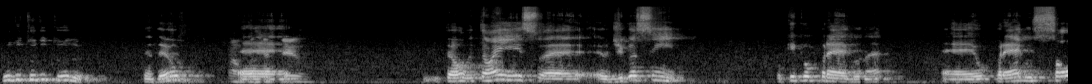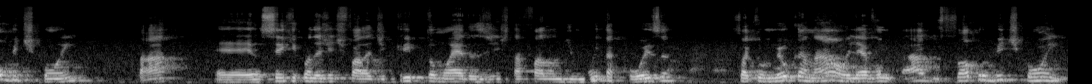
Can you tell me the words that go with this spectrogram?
Tudo, tudo, tudo. Entendeu? Não, é, então, então é isso. É, eu digo assim, o que, que eu prego, né? É, eu prego só o Bitcoin, tá? É, eu sei que quando a gente fala de criptomoedas, a gente está falando de muita coisa, só que o meu canal ele é voltado só para o Bitcoin,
